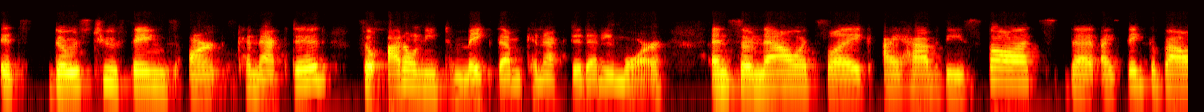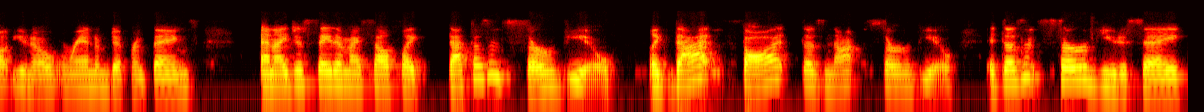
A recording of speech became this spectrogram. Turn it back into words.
it's those two things aren't connected. So I don't need to make them connected anymore. And so now it's like I have these thoughts that I think about, you know, random different things. And I just say to myself, like, that doesn't serve you. Like, that thought does not serve you. It doesn't serve you to say,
